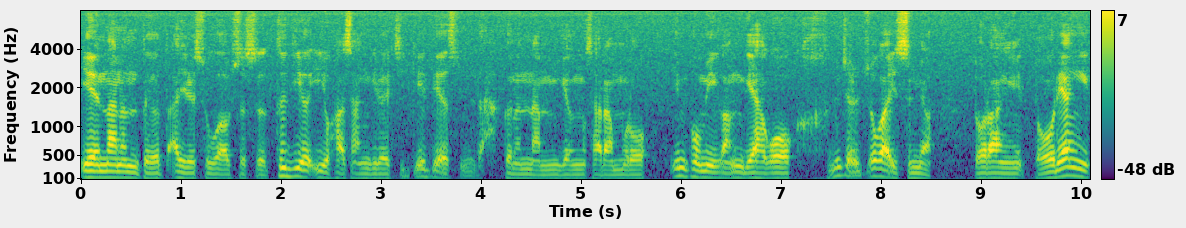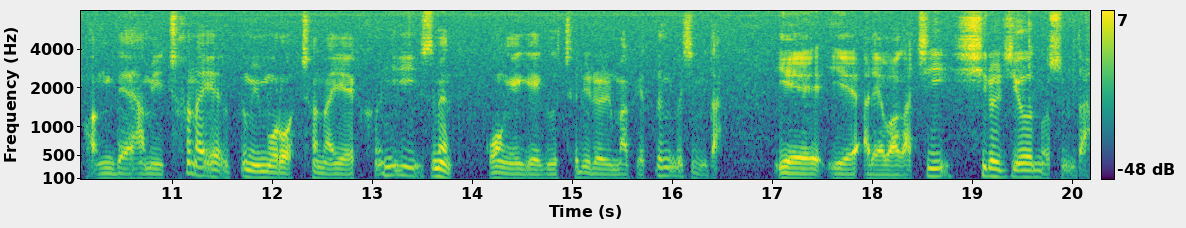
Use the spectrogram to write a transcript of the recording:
예, 나는 더 따질 수가 없어서 드디어 이 화상기를 짓게 되었습니다. 그는 남경 사람으로 인품이 관계하고 큰 절조가 있으며 도량이, 도량이 광대함이 천하의 으뜸이므로 천하에 큰 일이 있으면 공에게 그 처리를 맡겼던 것입니다. 예, 예 아래와 같이 시를 지어 놓습니다.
